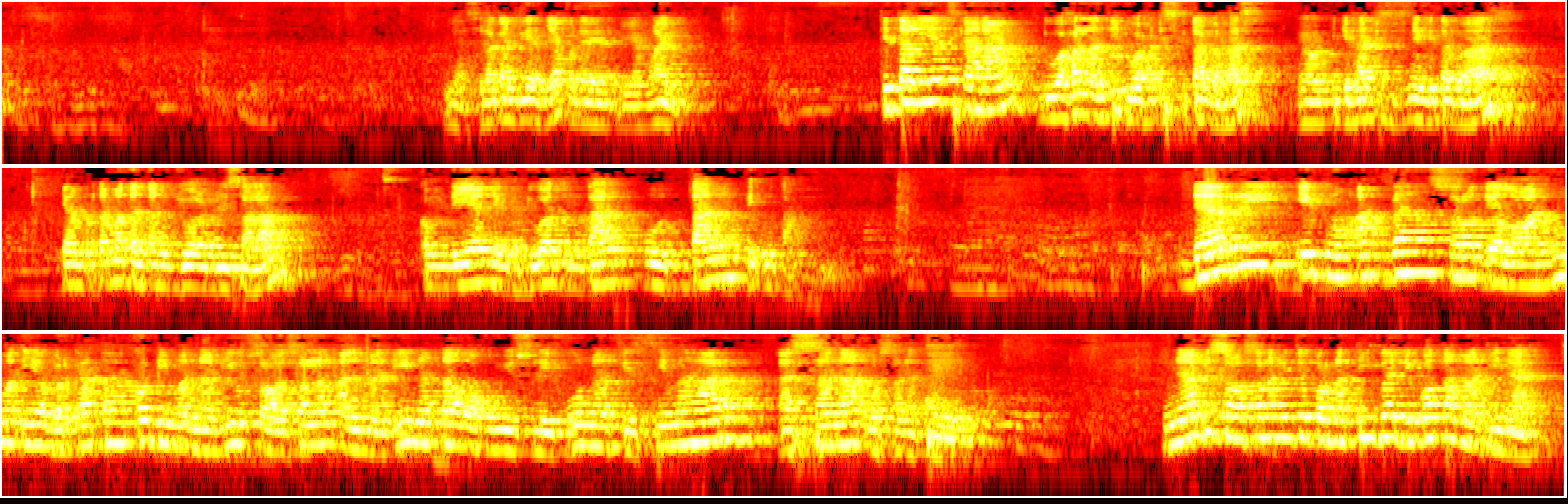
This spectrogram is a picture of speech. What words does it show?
Ya, silakan dilihat ya pada yang lain. Kita lihat sekarang dua hal nanti dua hadis kita bahas. Yang tiga hadis di kita bahas. Yang pertama tentang jual beli salam. Kemudian yang kedua tentang utang piutang. Dari Ibnu Abbas radhiyallahu anhu ia berkata, "Qadiman Nabi sallallahu alaihi wasallam al-Madinata wa hum yuslifuna fi thimar as-sana wa sanatain." Nabi SAW itu pernah tiba di kota Madinah.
